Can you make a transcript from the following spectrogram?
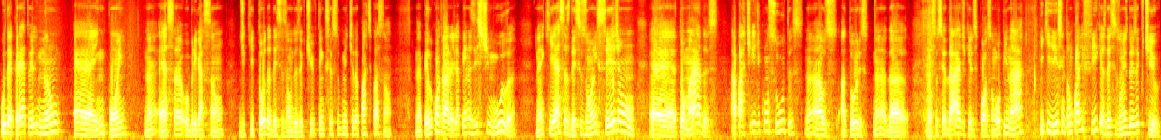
O decreto ele não é, impõe né, essa obrigação de que toda decisão do executivo tem que ser submetida à participação. Né? Pelo contrário, ele apenas estimula né, que essas decisões sejam é, tomadas a partir de consultas né, aos atores né, da, da sociedade, que eles possam opinar e que isso então qualifique as decisões do executivo.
